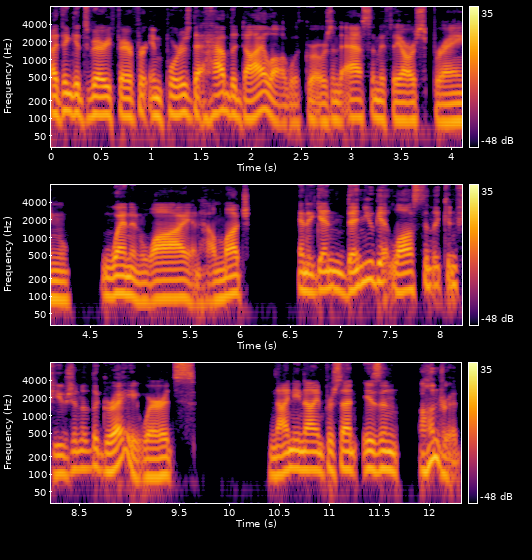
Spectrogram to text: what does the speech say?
I think it's very fair for importers to have the dialogue with growers and to ask them if they are spraying, when and why and how much. And again, then you get lost in the confusion of the gray, where it's 99% isn't 100,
